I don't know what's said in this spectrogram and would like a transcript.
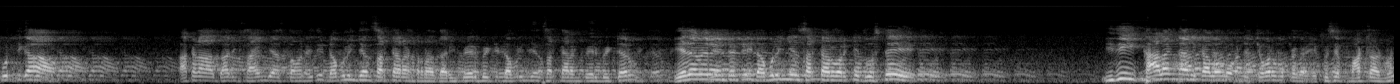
పూర్తిగా అక్కడ దానికి సాయం చేస్తామనేది డబుల్ ఇంజన్ సర్కార్ అంటారు దానికి పేరు పెట్టి డబుల్ ఇంజన్ సర్కార్ అని పేరు పెట్టారు. ఏదేమైనా ఏంటంటే డబుల్ ఇంజన్ సర్కార్ వరకు చూస్తే ఇది కాలంగాని కాలంలో అంటే చివరి ముక్కగా ఎక్కువసేపు మాట్లాడను.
